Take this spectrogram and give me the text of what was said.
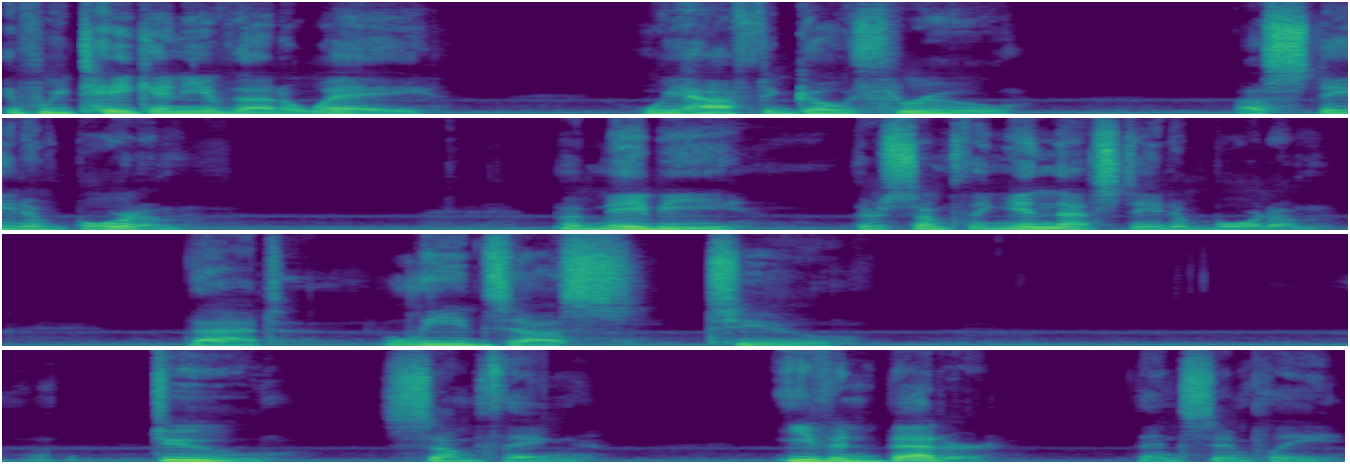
if we take any of that away, we have to go through a state of boredom. But maybe there's something in that state of boredom that leads us to do something even better than simply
